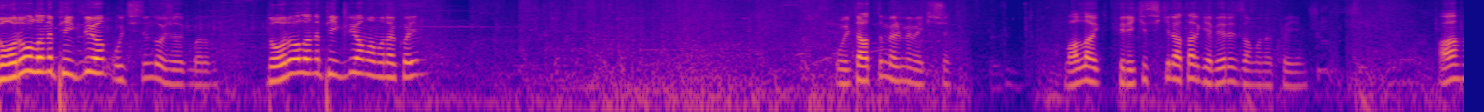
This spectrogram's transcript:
doğru olanı pingliyorum. Ultisini de hocadık bu arada. Doğru olanı pingliyorum amına koyayım. Ulti attım ölmemek için. Vallahi 1-2 skill atar geberiz zamana koyayım. Ah.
